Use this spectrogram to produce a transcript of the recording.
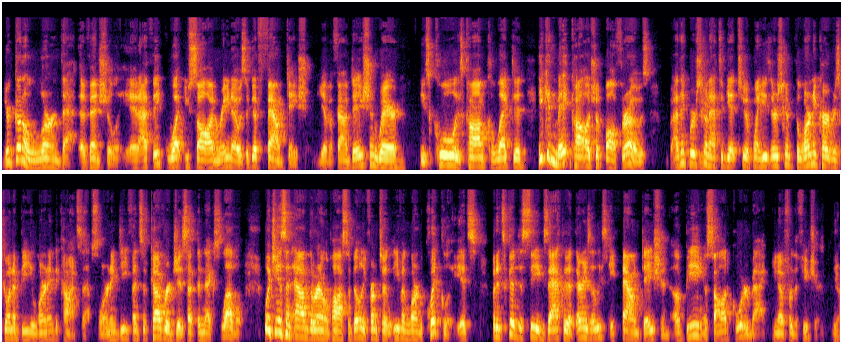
you're going to learn that eventually. And I think what you saw in Reno is a good foundation. You have a foundation where mm-hmm. he's cool, he's calm, collected. He can make college football throws, I think we're just yeah. going to have to get to a point. He's, there's going the learning curve is going to be learning the concepts, learning defensive coverages at the next level, which isn't out of the realm of possibility for him to even learn quickly. It's but it's good to see exactly that there is at least a foundation of being a solid quarterback, you know, for the future. Yeah.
